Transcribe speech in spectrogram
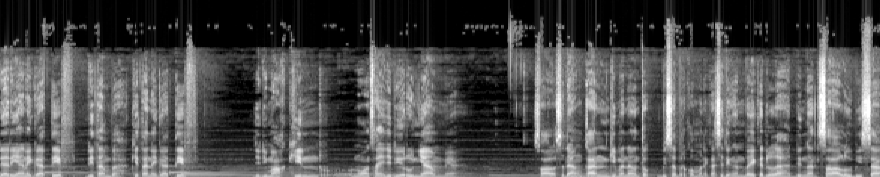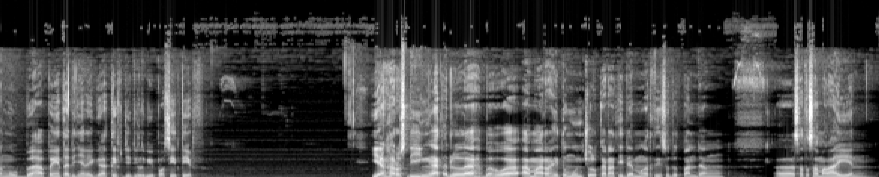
dari yang negatif ditambah kita negatif jadi makin nuansanya jadi runyam ya soal sedangkan gimana untuk bisa berkomunikasi dengan baik adalah dengan selalu bisa ngubah apa yang tadinya negatif jadi lebih positif yang harus diingat adalah bahwa amarah itu muncul karena tidak mengerti sudut pandang uh, satu sama lain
